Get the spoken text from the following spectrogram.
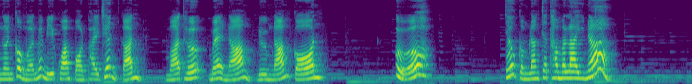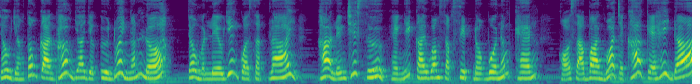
เงินก็เหมือนไม่มีความปลอดภัยเช่นกัน มาเถอะแม่นางดื่มน้ำก่อน เออ เจ้ากำลังจะทำอะไรนะ เจ้ายังต้องการเพิ่มยาอย่างอื่นด้วยงั้นเหรอ เจ้ามันเลวยิ่งกว่าสัตว์ร้าย ข้าเล้งชิดซื้อแห่งนิกายวังศักดิ์สิทธิ์ดอกบัวน้ำแข็ง ขอสาบานว่าจะฆ่าแกให้ได้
